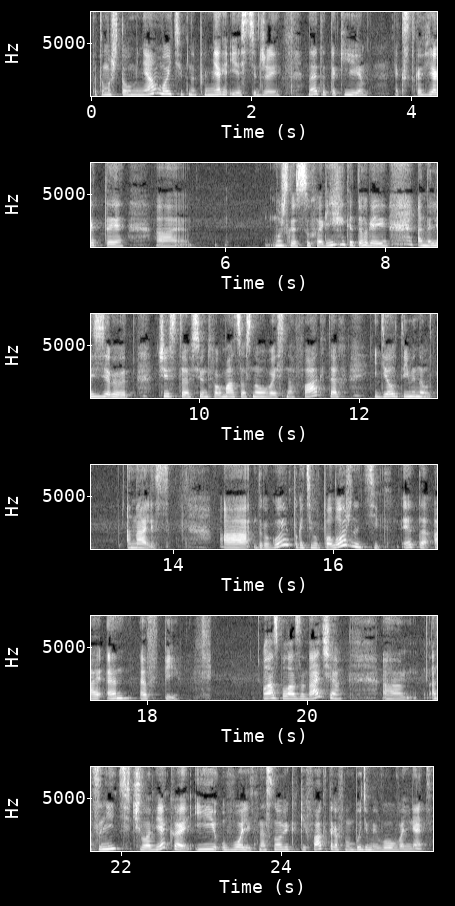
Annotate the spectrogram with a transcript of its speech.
Потому что у меня мой тип, например, ESTJ. Да, это такие экстраверты, а, можно сказать, сухари, которые анализируют чисто всю информацию, основываясь на фактах, и делают именно вот анализ. А другой противоположный тип — это INFP. У нас была задача э, оценить человека и уволить, на основе каких факторов мы будем его увольнять.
